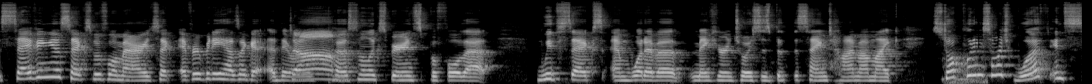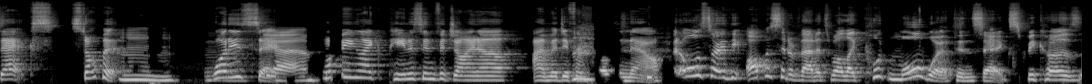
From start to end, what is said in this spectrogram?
saving your sex before marriage like everybody has like a, their Dumb. own personal experience before that with sex and whatever make your own choices but at the same time i'm like stop putting so much worth in sex stop it mm. what is sex yeah. stop being like penis in vagina I'm a different person now. But also the opposite of that as well, like put more worth in sex because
